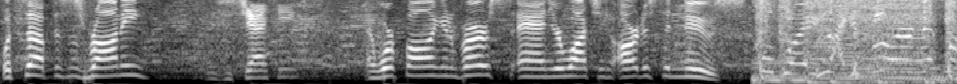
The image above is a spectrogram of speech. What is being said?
What's up? This is Ronnie, This is Jacky. and we're Falling in Reverse, and you're watching Artisan News. Like it's blurred that my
